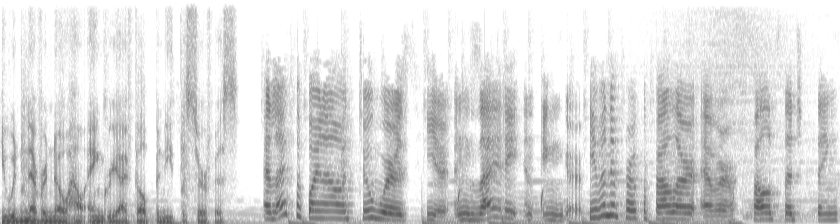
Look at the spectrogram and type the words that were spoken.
He would never know how angry I felt beneath the surface. I'd like to point out two words here anxiety and anger. Even if Rockefeller ever felt such things,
